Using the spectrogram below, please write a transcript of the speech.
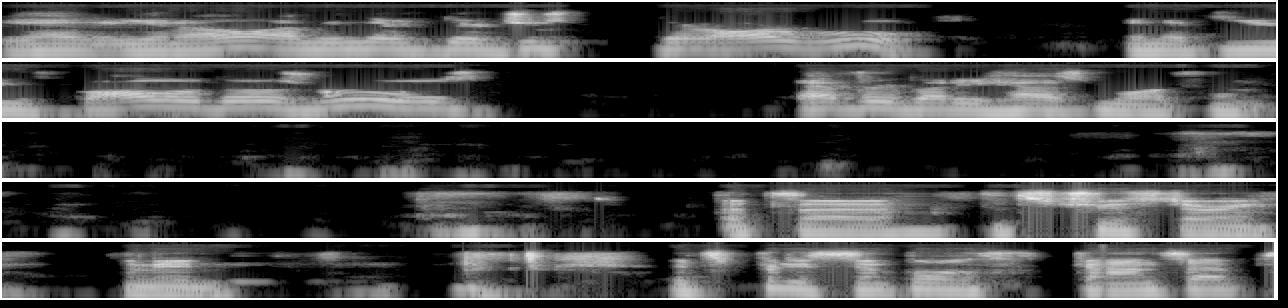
and you know, I mean, they're they're just there are rules, and if you follow those rules, everybody has more fun. That's a that's a true story. I mean, it's pretty simple concept.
